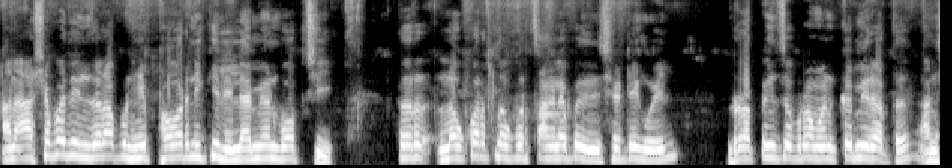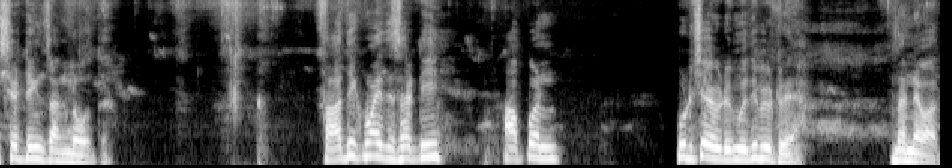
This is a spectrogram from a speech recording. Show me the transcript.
आणि अशा पद्धतीने जर आपण ही फवारणी केली लॅमिऑन बॉबची तर लवकरात लवकर चांगल्या पद्धतीने शेटिंग होईल. ड्रॉपिंगचं प्रमाण कमी राहतं आणि शेटिंग चांगलं होतं. अधिक माहितीसाठी आपण पुढच्या व्हिडिओमध्ये भेटूया. धन्यवाद.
